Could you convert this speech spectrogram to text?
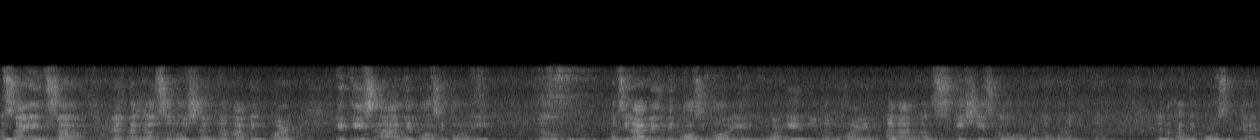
aside sa mental health solution ng ating park, it is a depository. No? Pag sinabing depository, wherein you can find a lot of species all over the world no? na nakadeposit dyan.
